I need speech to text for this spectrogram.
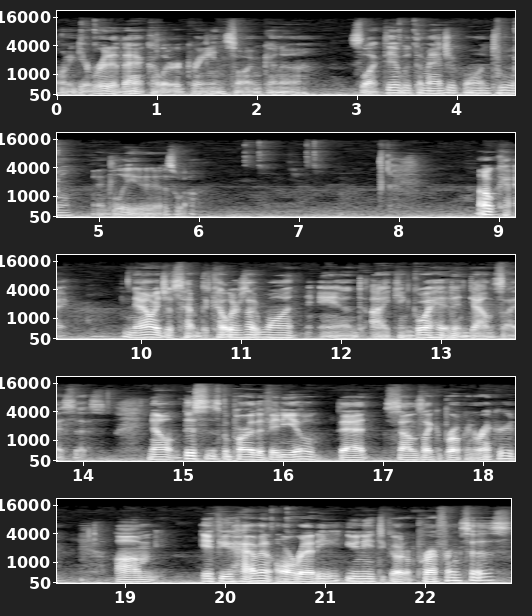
I want to get rid of that color of green, so I'm gonna select it with the magic wand tool and delete it as well. Okay, now I just have the colors I want and I can go ahead and downsize this. Now this is the part of the video that sounds like a broken record. Um, if you haven't already, you need to go to Preferences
